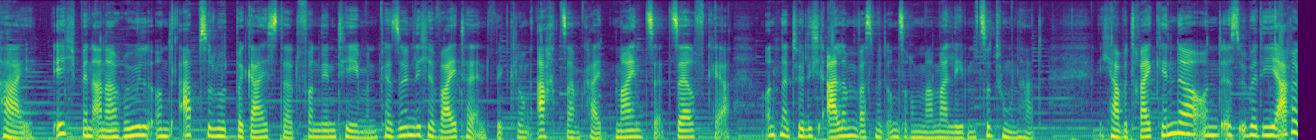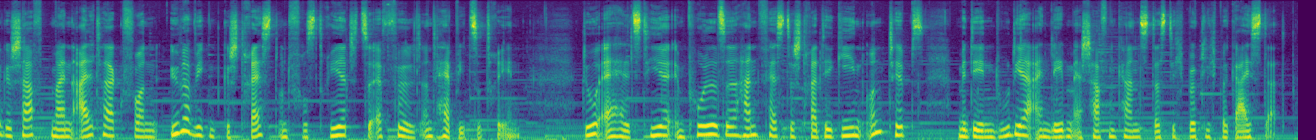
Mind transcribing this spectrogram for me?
Hi, ich bin Anna Rühl und absolut begeistert von den Themen persönliche Weiterentwicklung, Achtsamkeit, Mindset, Self-Care und natürlich allem, was mit unserem Mama-Leben zu tun hat. Ich habe drei Kinder und es über die Jahre geschafft, meinen Alltag von überwiegend gestresst und frustriert zu erfüllt und happy zu drehen. Du erhältst hier Impulse, handfeste Strategien und Tipps, mit denen du dir ein Leben erschaffen kannst, das dich wirklich begeistert.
